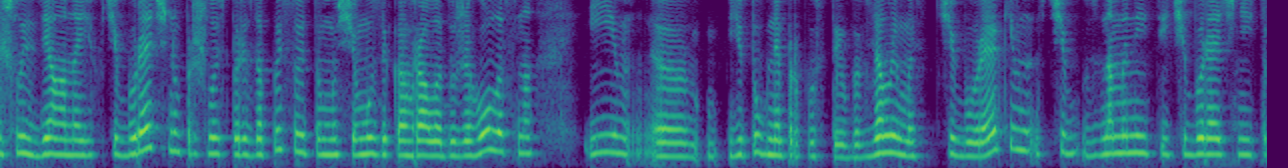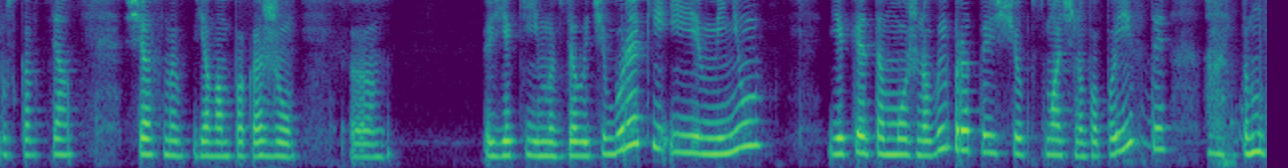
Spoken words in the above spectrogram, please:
прийшли з Діаною в Чебуречну, прийшлось перезаписувати, тому що музика грала дуже голосно і е, не пропустив би. Взяли ми чебуреків, чеб- знаменитій чебуречній трускавця. Зараз я вам покажу, е, які ми взяли чебуреки, і меню, яке там можна вибрати, щоб смачно попоїсти. Тому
